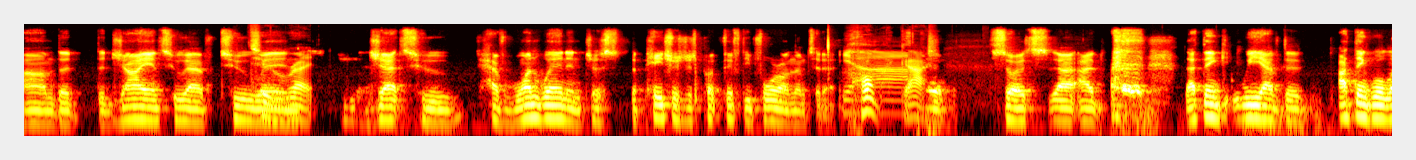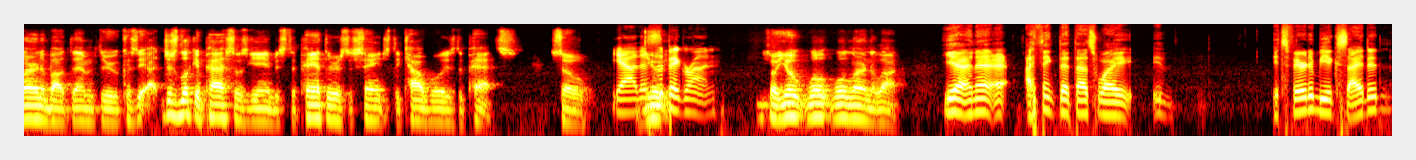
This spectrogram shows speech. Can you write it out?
um, the the Giants who have two, Two, wins, right. the Jets who have one win, and just the Patriots just put 54 on them today. Yeah. Oh my gosh. So, so it's uh, I I think we have to. I think we'll learn about them through because just looking past those games, it's the Panthers, the Saints, the Cowboys, the Pats. So Yeah, this You- is a big run. so you'll we'll we'll learn a lot. Yeah, and I, I think that that's why it, it's fair to be excited.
